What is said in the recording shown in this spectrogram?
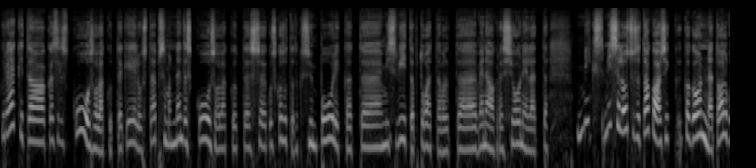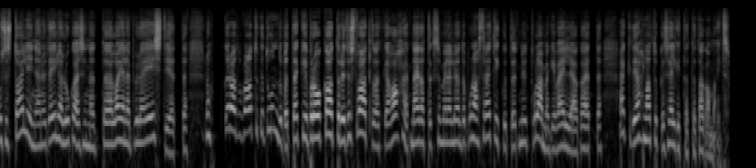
kui rääkida ka sellest koosolekute keelust, täpsemalt nendes koosolekutes, kus kasutatakse sümboolikat, mis viitab toetavalt äh, Vene agressioonile, et miks, mis selle otsuse taga ikkagi on, et alguses Tallinn ja nüüd eile lugesin, et äh, laieneb üle Eesti, et noh, kõrvalt võib-olla natuke tundub, et äkki provokaatorid just vaatavadki, ahah, et näidatakse meile nii-öelda punast rätikut, et nüüd tulemegi välja, aga et äkki te jah, natuke selgitate tagamaid?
